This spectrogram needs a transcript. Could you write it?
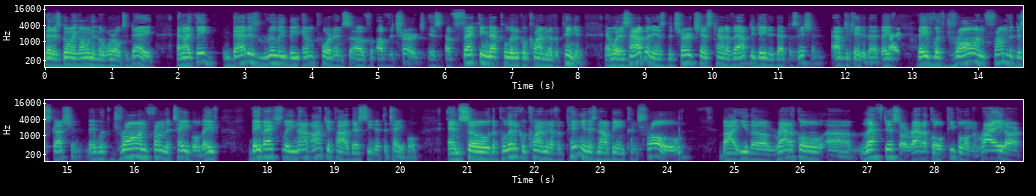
that is going on in the world today. And I think that is really the importance of, of the church is affecting that political climate of opinion. And what has happened is the church has kind of abdicated that position, abdicated that. They Right. they've withdrawn from the discussion. They've withdrawn from the table. They've they've actually not occupied their seat at the table. And so the political climate of opinion is now being controlled by either radical uh, leftists or radical people on the right or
